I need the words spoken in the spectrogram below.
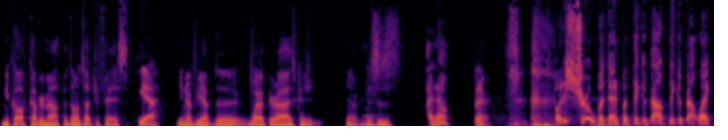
when you cough, cover your mouth, but don't touch your face. Yeah, You know, if you have to wipe your eyes because you, you know this is. I know. But anyway, But it's true. But then, but think about, think about like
